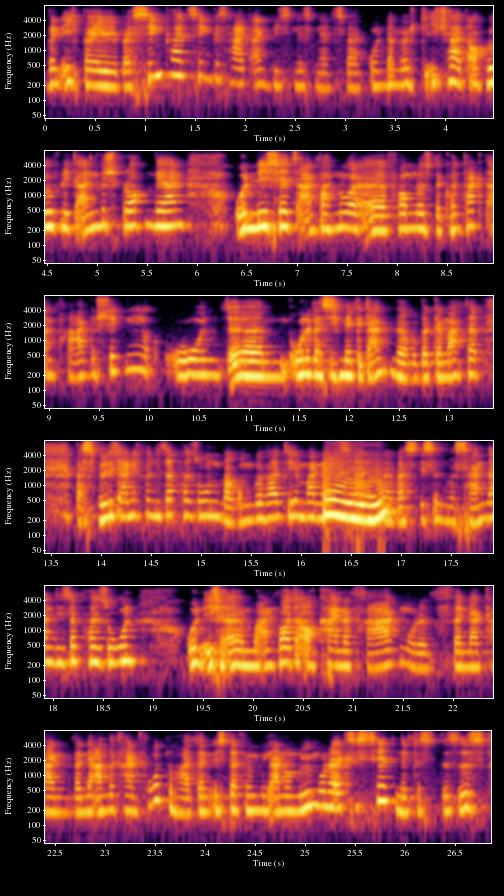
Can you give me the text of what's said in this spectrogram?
wenn ich bei, bei Sync halt, Sync ist halt ein Business-Netzwerk und da möchte ich halt auch höflich angesprochen werden und nicht jetzt einfach nur äh, formlos eine Kontaktanfrage schicken und ähm, ohne dass ich mir Gedanken darüber gemacht habe, was will ich eigentlich von dieser Person, warum gehört sie in mein Netzwerk, mhm. was ist interessant an dieser Person und ich ähm, beantworte auch keine Fragen oder wenn der kein, wenn der andere kein Foto hat, dann ist der für mich anonym oder existiert nicht. Das, das ist,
